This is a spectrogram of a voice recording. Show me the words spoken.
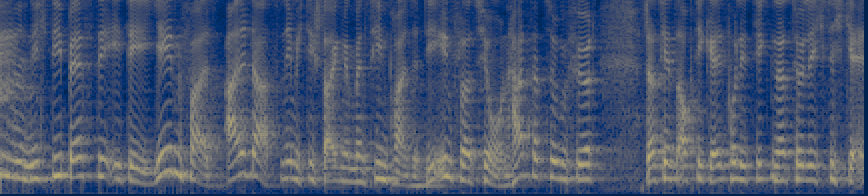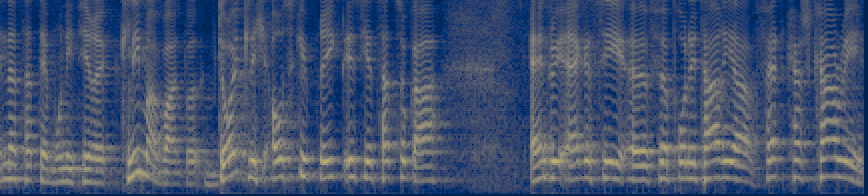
nicht die beste Idee. Jedenfalls, all das, nämlich die steigenden Benzinpreise, die Inflation, hat dazu geführt, dass jetzt auch die Geldpolitik natürlich sich geändert hat, der monetäre Klimawandel deutlich ausgeprägt ist. Jetzt hat sogar Andrew Agassi äh, für Proletarier, Fed Kashkari,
